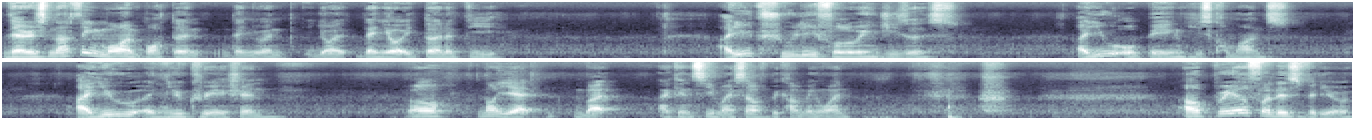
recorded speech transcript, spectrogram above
There is nothing more important than your, your than your eternity. Are you truly following Jesus? Are you obeying his commands? Are you a new creation? Well, not yet, but I can see myself becoming one. Our prayer for this video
